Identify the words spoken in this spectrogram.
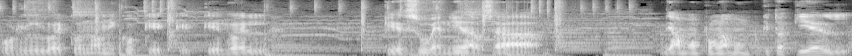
por lo económico que, que, es lo del, que es su venida. O sea, digamos, pongamos un poquito aquí el,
